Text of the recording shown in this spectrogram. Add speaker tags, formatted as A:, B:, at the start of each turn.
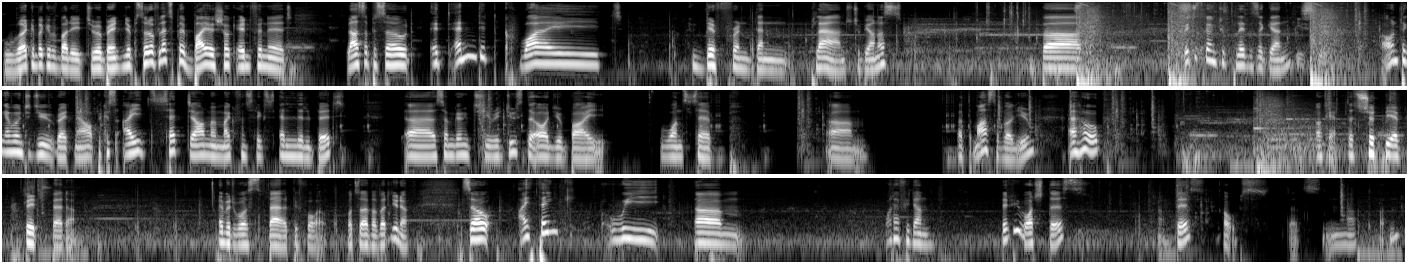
A: Welcome back everybody to a brand new episode of Let's Play Bioshock Infinite. Last episode, it ended quite different than planned, to be honest. But we're just going to play this again. The only thing I'm going to do right now, because I set down my microphone sticks a little bit, uh, so I'm going to reduce the audio by one step um, at the master volume. I hope. Okay, that should be a bit better. If it was bad before whatsoever, but you know. So, I think we... Um, what have we done? Did we watch this? No, this? Oops. That's not the button.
